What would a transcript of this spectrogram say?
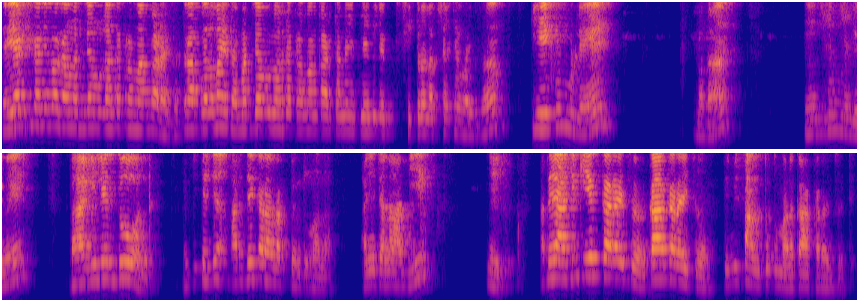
तर या ठिकाणी बघा मधल्या मुलाचा क्रमांक काढायचा. तर आपल्याला माहीत आहे मधल्या मुलाचा क्रमांक काढताना एक नेहमी एक सूत्र लक्षात ठेवायचं की एकूण मुले बघा एकूण मुले भागिले दोन. म्हणजे त्याचे अर्धे करावं लागतील तुम्हाला. आणि त्याला आधी एक. आता हे अधिक एक करायचं? का करायचं? ते मी सांगतो तुम्हाला का करायचं ते.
